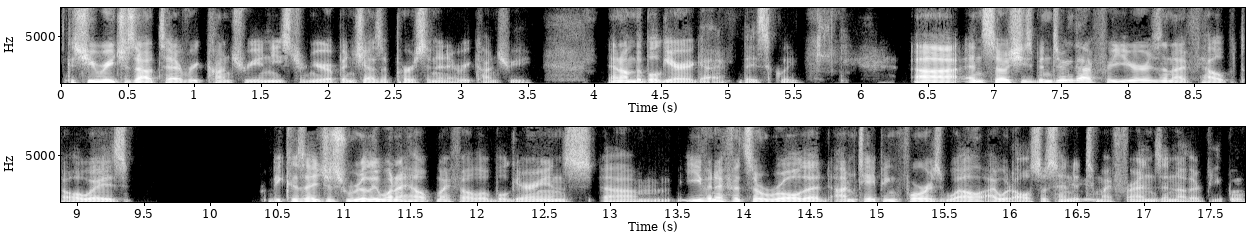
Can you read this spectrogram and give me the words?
because she reaches out to every country in Eastern Europe, and she has a person in every country. And I'm the Bulgaria guy, basically. Uh, and so she's been doing that for years, and I've helped always because I just really want to help my fellow Bulgarians. Um, even if it's a role that I'm taping for as well, I would also send it to my friends and other people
